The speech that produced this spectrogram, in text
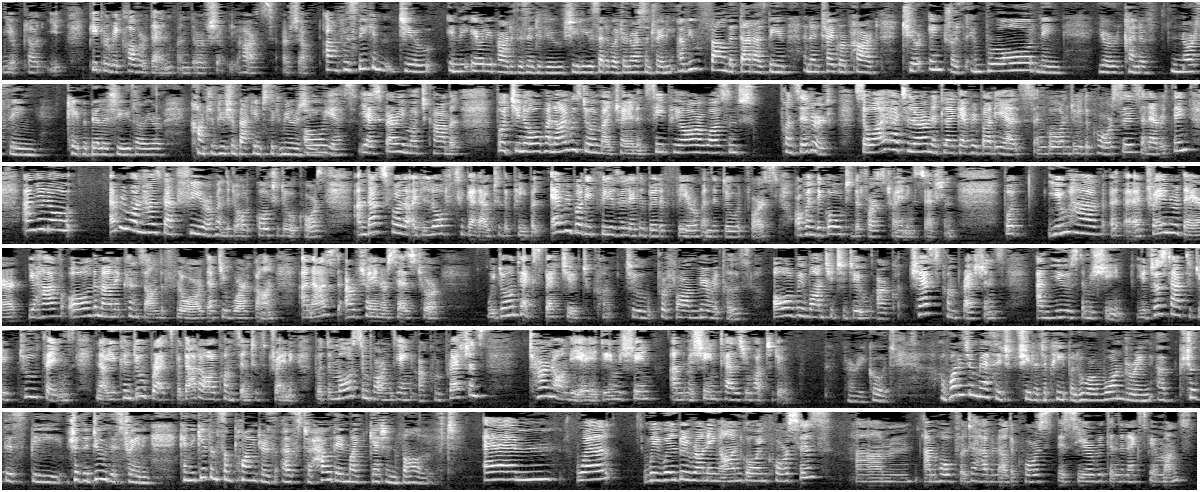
your blood, you, people recover then when their sh- hearts are shocked. And from speaking to you in the early part of this interview, Sheila, you said about your nursing training. Have you found that that has been an integral part to your interest in broadening your kind of nursing capabilities or your contribution back into the community? Oh yes, yes, very much, Carmel. But you know, when I was doing my training, CPR wasn't considered, so I had to learn it like everybody else and go and do the courses and everything. And you know, everyone has that fear when they go to do a course, and that's what I'd love to get out to the people. Everybody feels a little bit of fear when they do it first, or when they go to the first training session, but you have a, a, trainer there, you have all the mannequins on the floor that you work on, and as our trainer says to her, we don't expect you to com- to perform miracles. All we want you to do are chest compressions and use the machine. You just have to do two things. Now you can do breaths, but that all comes into the training. But the most important thing are compressions. Turn on the AED machine, and the machine tells you what to do. Very good. And what is your message, Sheila, to people who are wondering, uh, should this be, should they do this training? Can you give them some pointers as to how they might get involved? Um, well, we will be running ongoing courses. Um, I'm hopeful to have another course this year within the next few months.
